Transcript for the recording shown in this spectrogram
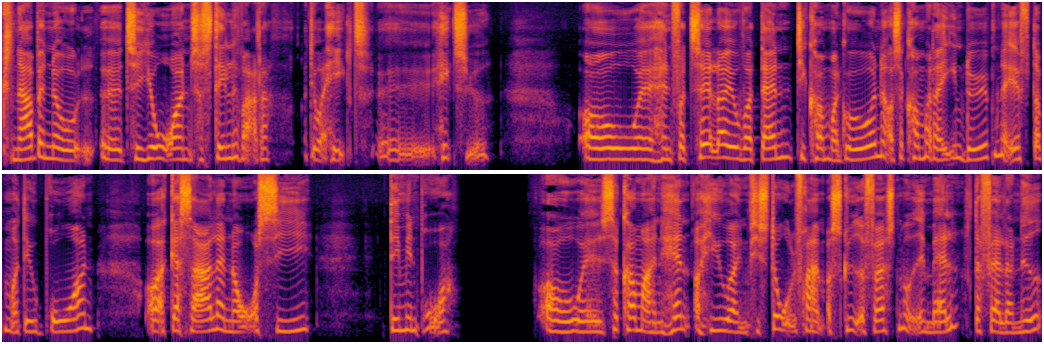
knappenål øh, til jorden, så stille var der. Og det var helt, øh, helt syret. Og øh, han fortæller jo, hvordan de kommer gående, og så kommer der en løbende efter dem, og det er jo broren. Og Gazala når at sige, det er min bror. Og øh, så kommer han hen og hiver en pistol frem og skyder først mod Emal, der falder ned.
